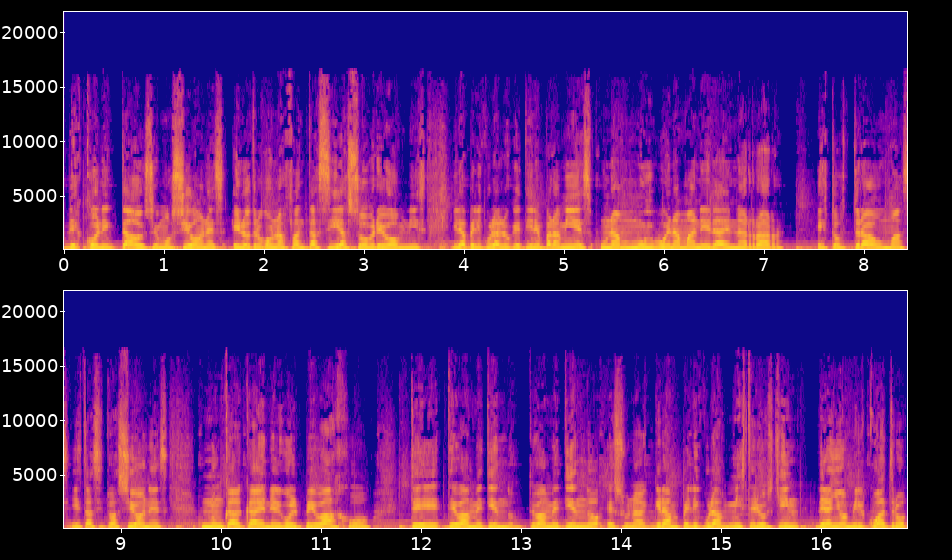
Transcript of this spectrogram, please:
desconectado de sus emociones, el otro con una fantasía sobre ovnis, y la película lo que tiene para mí es una muy buena manera de narrar estos traumas y estas situaciones. Nunca cae en el golpe bajo, te, te va metiendo, te va metiendo. Es una gran película, Mysterious King, del año 2004,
